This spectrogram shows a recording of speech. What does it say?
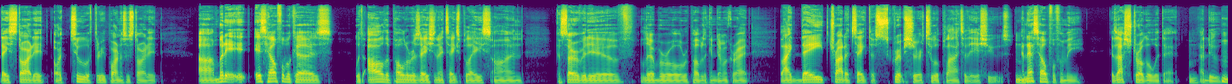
they started or two of three partners who started um but it, it, it's helpful because with all the polarization that takes place on conservative, liberal, Republican, Democrat, like they try to take the scripture to apply to the issues. Mhm. And that's helpful for me because I struggle with that. Mm. I do. Hmm.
